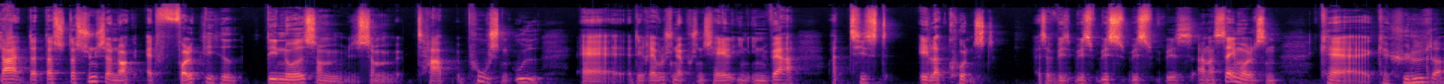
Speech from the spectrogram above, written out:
der, der, der, der synes jeg nok, at folkelighed, det er noget, som, som tager pusen ud af det revolutionære potentiale i en hver artist eller kunst. Altså hvis, hvis, hvis, hvis, hvis Anders Samuelsen kan, kan hylde dig,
